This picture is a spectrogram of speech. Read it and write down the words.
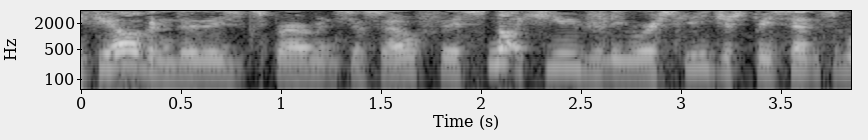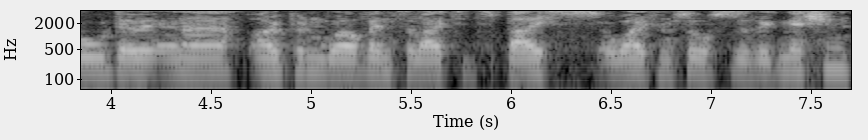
If you are going to do these experiments yourself, it's not hugely risky, just be sensible, do it in an open, well ventilated space, away from sources of ignition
